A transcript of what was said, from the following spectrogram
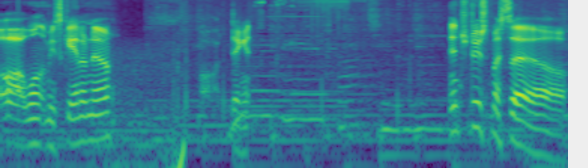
Oh, won't let me scan him now? Oh, dang it. Introduce myself.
